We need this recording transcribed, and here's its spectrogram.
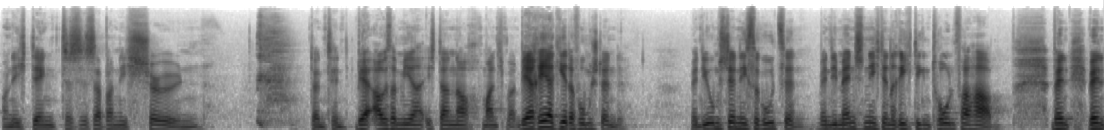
und ich denke, das ist aber nicht schön, dann wer außer mir ist dann noch manchmal, wer reagiert auf Umstände? Wenn die Umstände nicht so gut sind, wenn die Menschen nicht den richtigen Tonfall haben, wenn, wenn,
